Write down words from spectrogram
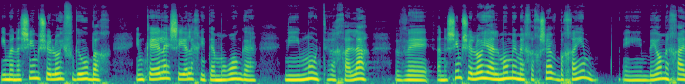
עם אנשים שלא יפגעו בך, עם כאלה שיהיה לך איתם רוגע, נעימות, הכלה, ואנשים שלא ייעלמו ממך עכשיו בחיים אה, ביום אחד,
